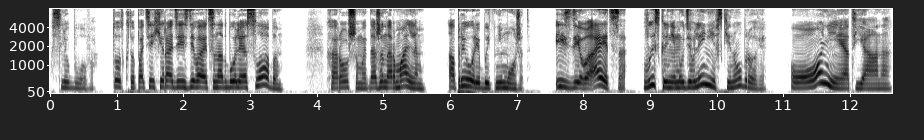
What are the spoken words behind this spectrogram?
С любого. Тот, кто потехи ради издевается над более слабым, хорошим и даже нормальным, априори быть не может. «Издевается?» — в искреннем удивлении вскинул брови. «О, нет, Яна.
